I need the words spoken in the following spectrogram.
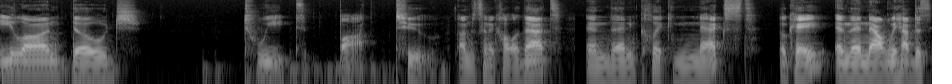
Elon Doge Tweet Bot 2. I'm just going to call it that and then click next. Okay, and then now we have this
